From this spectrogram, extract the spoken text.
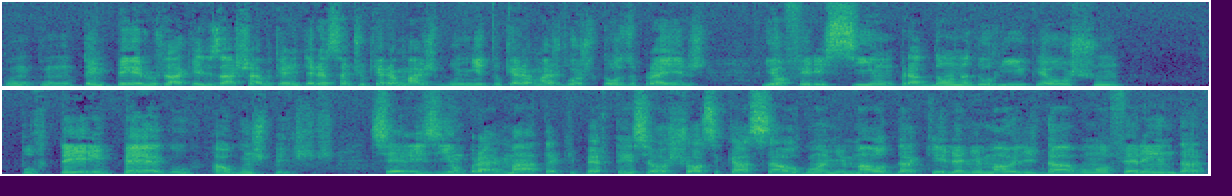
com, com, temperos lá que eles achavam que era interessante, o que era mais bonito, o que era mais gostoso para eles, e ofereciam para a dona do rio, que é Oxum, por terem pego alguns peixes. Se eles iam para a mata que pertence ao Oxóssi caçar algum animal, daquele animal eles davam oferenda,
